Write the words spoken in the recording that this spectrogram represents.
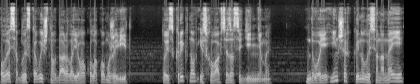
Олеся блискавично вдарила його кулаком у живіт. Той скрикнув і сховався за сидіннями. Двоє інших кинулися на неї,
